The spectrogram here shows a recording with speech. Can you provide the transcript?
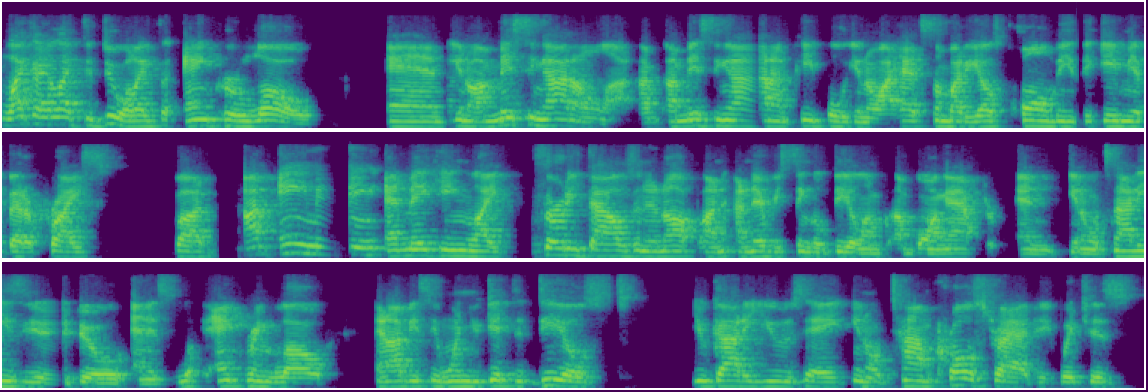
like I like to do, I like to anchor low. And, you know, I'm missing out on a lot. I'm, I'm missing out on people. You know, I had somebody else call me, they gave me a better price. But I'm aiming at making like 30,000 and up on, on every single deal I'm, I'm going after. And, you know, it's not easy to do and it's anchoring low. And obviously, when you get the deals, you got to use a you know Tom Krol strategy, which is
